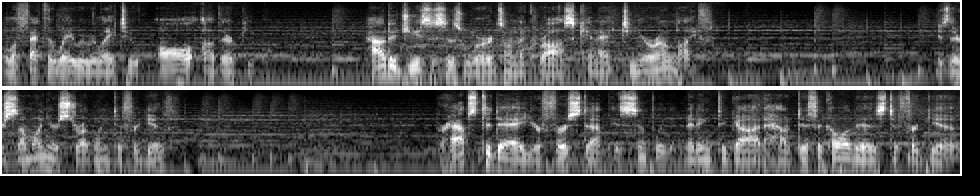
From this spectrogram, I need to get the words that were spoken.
will affect the way we relate to all other people. How do Jesus' words on the cross connect to your own life? Is there someone you're struggling to forgive? Perhaps today your first step is simply admitting to God how difficult it is to forgive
